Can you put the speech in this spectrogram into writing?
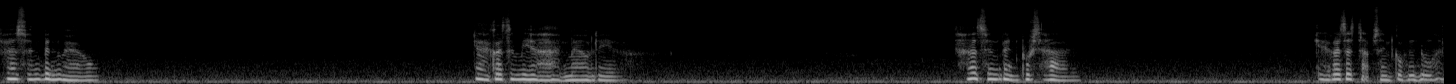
ถ้าฉันเป็นแมว แกก็จะมีอาหารแมวเลีย ถ้าฉันเป็นผู้ชาย แกก็จะจับฉันกลนวด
